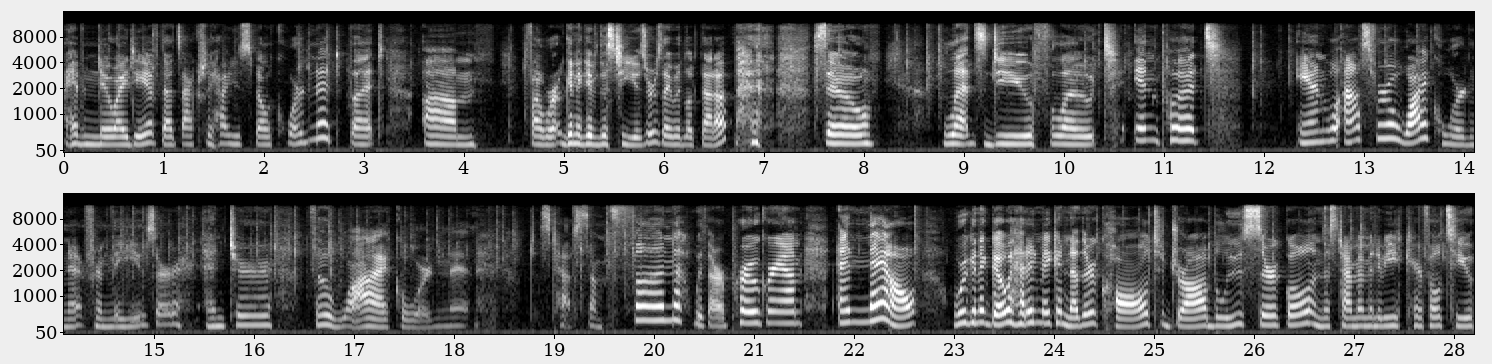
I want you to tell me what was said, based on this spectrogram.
I have no idea if that's actually how you spell coordinate, but um, if I were going to give this to users, I would look that up. so let's do float input and we'll ask for a y coordinate from the user. Enter the y coordinate. Just have some fun with our program. And now we're going to go ahead and make another call to draw a blue circle and this time I'm going to be careful to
